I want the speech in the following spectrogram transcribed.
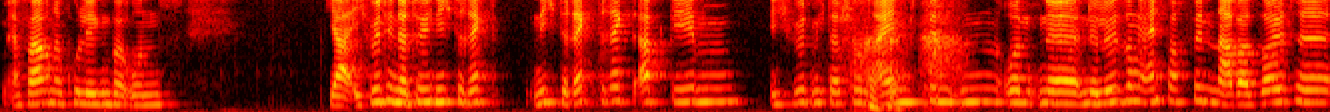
erfahrene Kollegen bei uns. Ja, ich würde ihn natürlich nicht direkt, nicht direkt, direkt abgeben. Ich würde mich da schon einfinden und eine, eine Lösung einfach finden, aber sollte,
